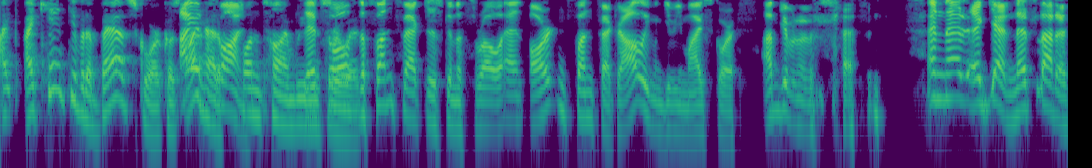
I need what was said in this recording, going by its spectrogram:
I I can't give it a bad score because I I, had fun. a fun time reading That's all. it. The fun factor is going to throw and art and fun factor. I'll even give you my score. I'm giving it a seven. And that again, that's not a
